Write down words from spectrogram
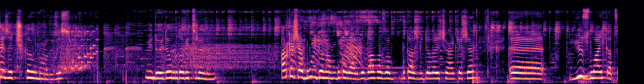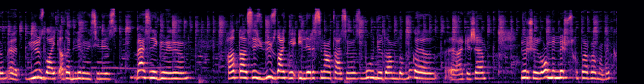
Neyse çıkalım abi biz. Videoyu da burada bitirelim. Arkadaşlar bu videodan bu kadardı. Daha fazla bu tarz videolar için arkadaşlar eee 100 like atın. Evet 100 like atabilir misiniz? Ben size güveniyorum. Hatta siz 100 like ve ilerisini atarsınız. Bu videodan da bu kadar e, arkadaşlar. Görüşürüz. 10.500 kupa yapamadık.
